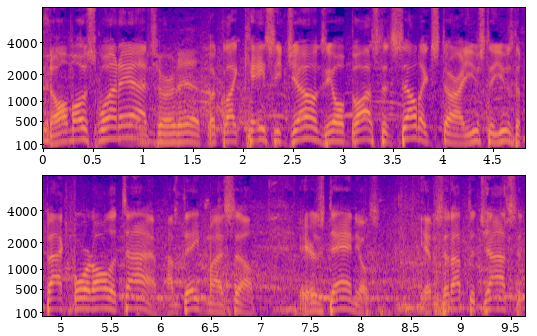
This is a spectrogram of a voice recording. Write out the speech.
It almost went in. It sure did. Looked like K.C. Jones, the old Boston Celtics star. He used to use the backboard all the time. I'm dating myself. Here's Daniels. Gives it up to Johnson.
